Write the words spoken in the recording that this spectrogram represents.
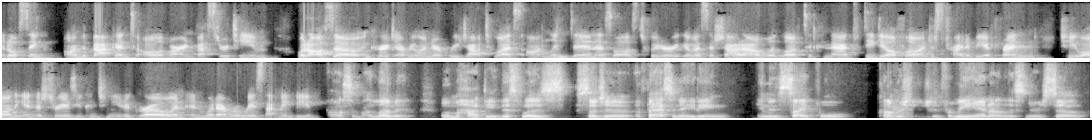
it'll sync on the back end to all of our investor team. Would also encourage everyone to reach out to us on LinkedIn as well as Twitter. Give us a shout out. Would love to connect, see deal flow, and just try to be a friend to you all in the industry as you continue to grow and in whatever ways that may be. Awesome. I love it. Well, Mahathi, this was such a, fascinating and insightful conversation for me and our listeners. So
